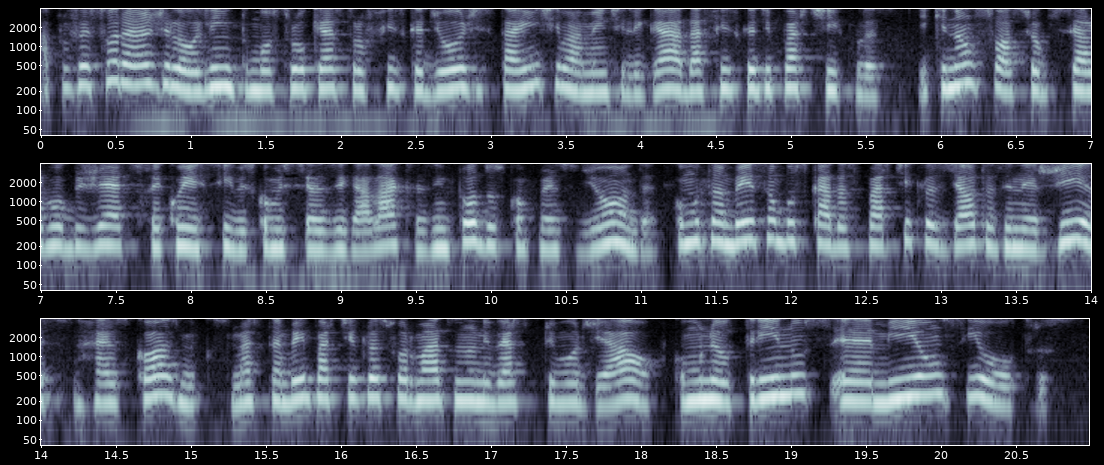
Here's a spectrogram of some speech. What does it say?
A professora Angela Olinto mostrou que a astrofísica de hoje está intimamente ligada à física de partículas e que não só se observam objetos reconhecíveis como estrelas e galáxias em todos os comprimentos de onda, como também são buscadas partículas de altas energias, raios cósmicos, mas também partículas formadas no universo primordial, como neutrinos, eh, míons e outros.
